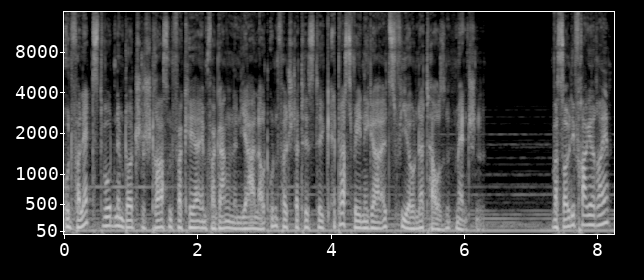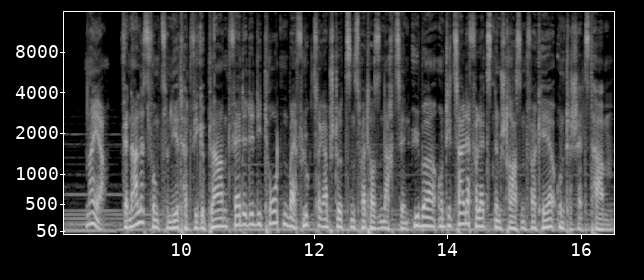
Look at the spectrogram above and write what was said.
und verletzt wurden im deutschen Straßenverkehr im vergangenen Jahr laut Unfallstatistik etwas weniger als 400.000 Menschen. Was soll die Fragerei? Naja, wenn alles funktioniert hat wie geplant, werdet ihr die Toten bei Flugzeugabstürzen 2018 über und die Zahl der Verletzten im Straßenverkehr unterschätzt haben.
